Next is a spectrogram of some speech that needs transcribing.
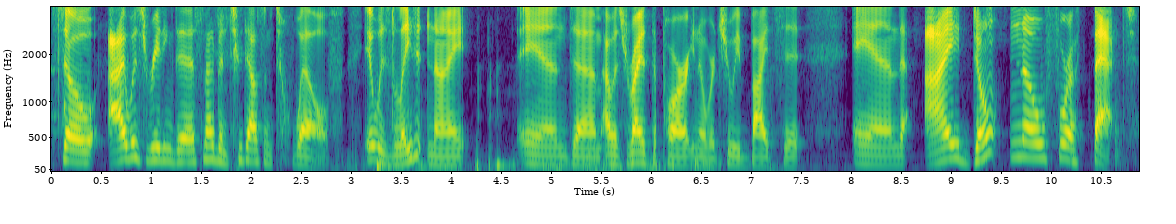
So I was reading this, might have been 2012. It was late at night, and um, I was right at the part, you know, where Chewie bites it. And I don't know for a fact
